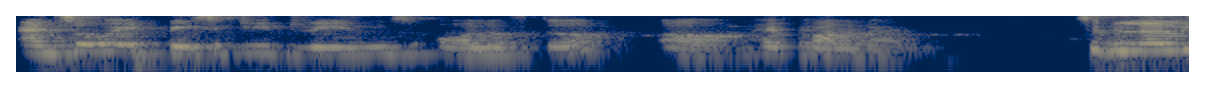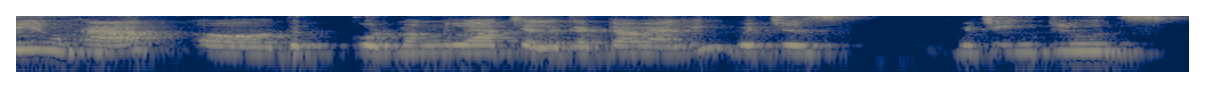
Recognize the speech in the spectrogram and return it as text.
And so it basically drains all of the uh, Valley. Similarly, you have uh, the Koramangala Challaghatta Valley, which is which includes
